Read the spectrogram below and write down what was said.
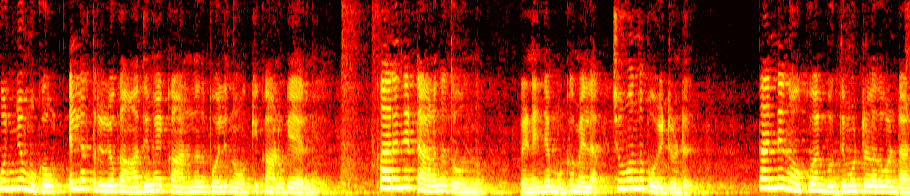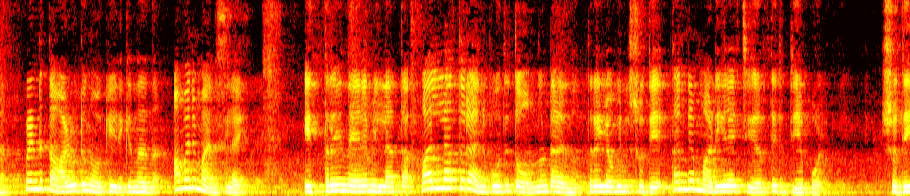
കുഞ്ഞു മുഖവും എല്ലാം ത്രിലോക് ആദ്യമായി കാണുന്നത് പോലെ നോക്കി കാണുകയായിരുന്നു. കരഞ്ഞിട്ടാണെന്ന് തോന്നുന്നു പെണ്ണിന്റെ മുഖമെല്ലാം ചുവന്നു പോയിട്ടുണ്ട്. തന്നെ നോക്കുവാൻ ബുദ്ധിമുട്ടുള്ളത് കൊണ്ടാണ് പെണ്ണ് താഴോട്ട് നോക്കിയിരിക്കുന്നതെന്ന് അവന് മനസ്സിലായി. ഇത്രയും നേരമില്ലാത്ത വല്ലാത്തൊരു അനുഭൂതി തോന്നുന്നുണ്ടായിരുന്നു ത്രിലോകിന് ശ്രുതിയെ തന്റെ മടിയിലായി ചേർത്തിരുത്തിയപ്പോൾ. ശ്രുതി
